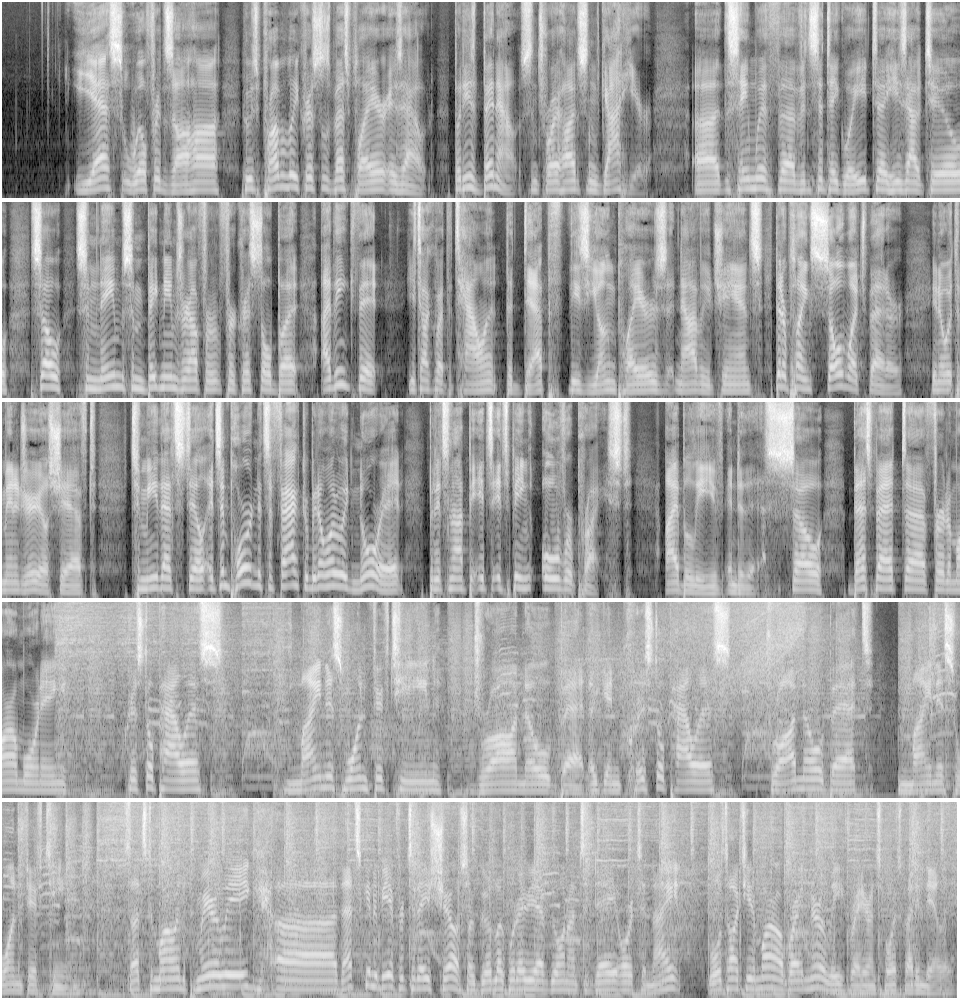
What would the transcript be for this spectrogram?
Yes, Wilfried Zaha, who's probably Crystal's best player, is out, but he's been out since Roy Hodgson got here. Uh, the same with uh, Vicente Guaita. He's out too. So some names, some big names are out for, for Crystal, but I think that you talk about the talent, the depth, these young players now having a chance that are playing so much better, you know, with the managerial shift. To me, that's still it's important. It's a factor. We don't want to ignore it, but it's not. It's it's being overpriced. I believe into this. So best bet uh, for tomorrow morning: Crystal Palace minus 115, draw no bet. Again, Crystal Palace, draw no bet, minus 115. So that's tomorrow in the Premier League. Uh, that's going to be it for today's show. So good luck, whatever you have going on today or tonight. We'll talk to you tomorrow, bright and early, right here on Sports Betting Daily.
